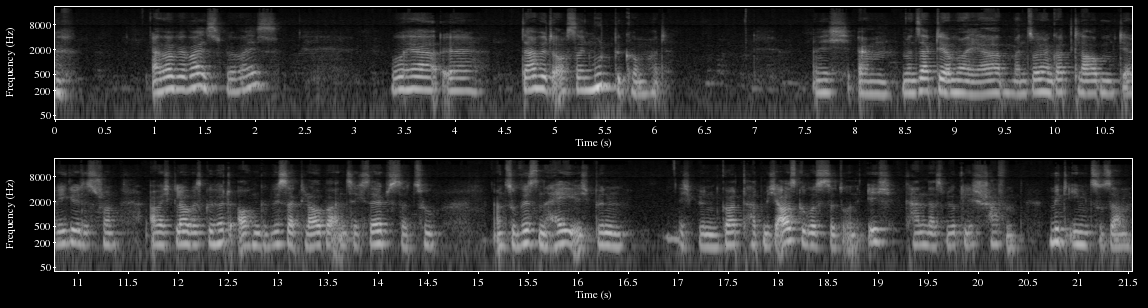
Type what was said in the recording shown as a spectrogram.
Aber wer weiß, wer weiß, woher äh, David auch seinen Mut bekommen hat. Ich, ähm, man sagt ja immer, ja, man soll an Gott glauben, der regelt es schon. Aber ich glaube, es gehört auch ein gewisser Glaube an sich selbst dazu. Und zu wissen, hey, ich bin, ich bin, Gott hat mich ausgerüstet und ich kann das wirklich schaffen, mit ihm zusammen.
